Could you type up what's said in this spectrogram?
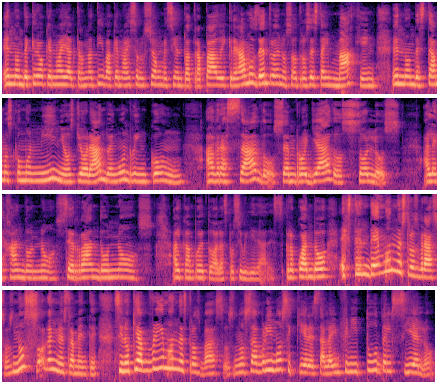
en donde creo que no hay alternativa, que no hay solución, me siento atrapado y creamos dentro de nosotros esta imagen en donde estamos como niños llorando en un rincón, abrazados, enrollados, solos alejándonos, cerrándonos al campo de todas las posibilidades. Pero cuando extendemos nuestros brazos, no solo en nuestra mente, sino que abrimos nuestros brazos, nos abrimos, si quieres, a la infinitud del cielo,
